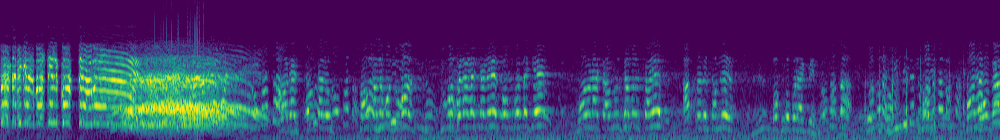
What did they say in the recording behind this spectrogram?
সার্টিফিকেট বাতিল করতে হবে আমাদের সংখ্যালঘু সংখ্যালঘু যুব যুব ফেডারেশনের পক্ষ থেকে মৌলানা কামরুজ্জামান সাহেব আপনাদের সামনে বক্তব্য রাখবেন হোগা,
